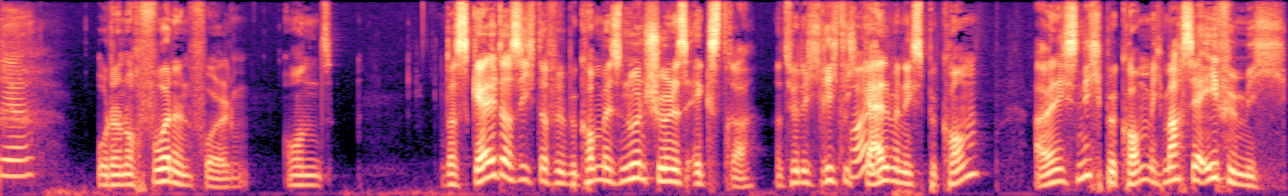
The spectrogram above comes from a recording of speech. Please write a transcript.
Ja. oder noch vor den Folgen. Und das Geld, das ich dafür bekomme, ist nur ein schönes Extra. Natürlich richtig Voll. geil, wenn ich es bekomme, aber wenn ich es nicht bekomme, ich mache es ja eh für mich.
